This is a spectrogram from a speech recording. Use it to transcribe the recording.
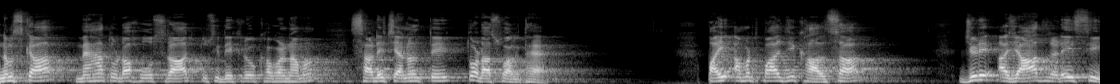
ਨਮਸਕਾਰ, ਮੈਂ ਹਾਂ ਤੁਹਾਡਾ ਹੋਸਟ ਰਾਜ, ਤੁਸੀਂ ਦੇਖ ਰਹੇ ਹੋ ਖਬਰਨਾਮਾ। ਸਾਡੇ ਚੈਨਲ ਤੇ ਤੁਹਾਡਾ ਸਵਾਗਤ ਹੈ। ਭਾਈ ਅਮਰਤਪਾਲ ਜੀ ਖਾਲਸਾ, ਜਿਹੜੇ ਆਜ਼ਾਦ ਲੜੇ ਸੀ,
